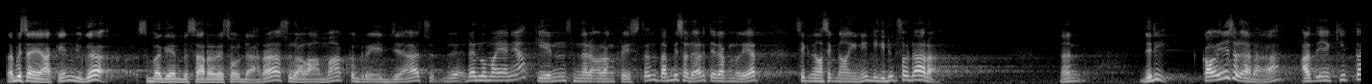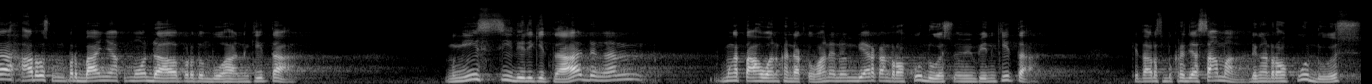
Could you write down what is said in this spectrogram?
Tapi saya yakin juga sebagian besar dari saudara sudah lama ke gereja dan lumayan yakin sebenarnya orang Kristen, tapi saudara tidak melihat signal-signal ini di hidup saudara. Dan, jadi kalau ini saudara, artinya kita harus memperbanyak modal pertumbuhan kita. Mengisi diri kita dengan pengetahuan kehendak Tuhan dan membiarkan roh kudus memimpin kita. Kita harus bekerja sama dengan roh kudus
